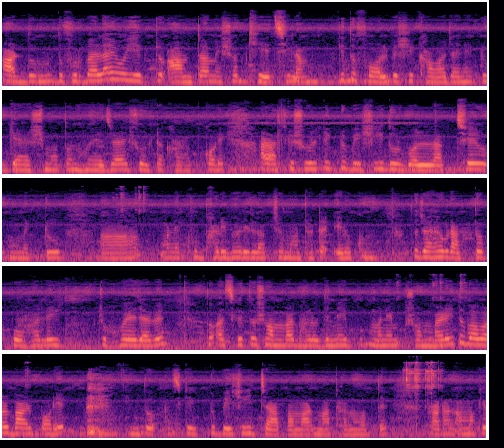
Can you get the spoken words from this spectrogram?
আর দু- দুপুরবেলায় ওই একটু আম টাম এসব খেয়েছিলাম। কিন্তু ফল বেশি খাওয়া যায় না, একটু গ্যাস মতন হয়ে যায়, শরীরটা খারাপ করে। আর আজকে শরীরটা একটু বেশি দুর্বল লাগছে একটু মানে খুব ভারী ভারী লাগছে, মাথাটা এরকম। তো যাই হোক, রাত তো পোহালেই হয়ে যাবে। তো আজকে তো সোমবার ভালো দিনেই মানে সোমবারেই তো বাবার বার পড়ে কিন্তু আজকে একটু বেশি চাপ আমার মাথার মধ্যে। কারণ আমাকে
